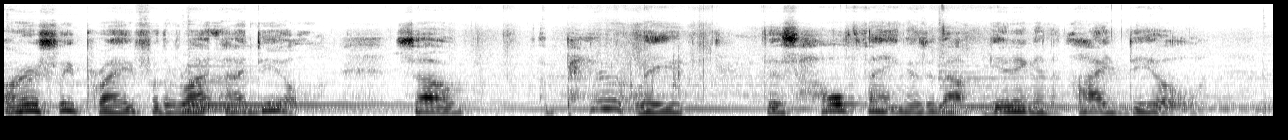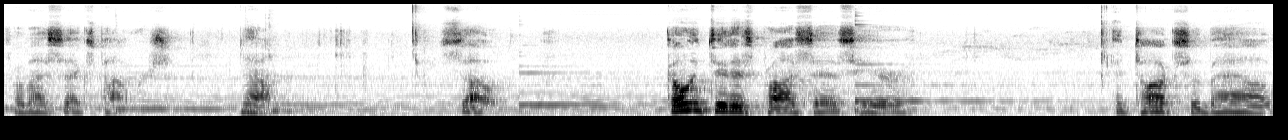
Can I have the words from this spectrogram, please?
earnestly pray for the right ideal. So apparently, this whole thing is about getting an ideal for my sex powers. Now, so going through this process here, it talks about,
